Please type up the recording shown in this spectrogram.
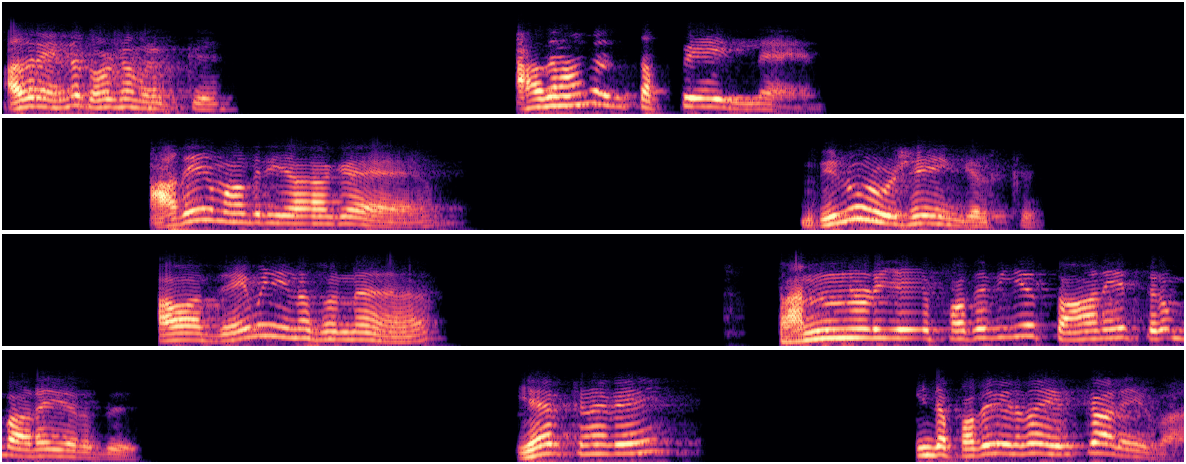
அதுல என்ன தோஷம் இருக்கு? அதனால அது தப்பே இல்லை. அதே மாதிரியாக இன்னொரு விஷயம் இங்க இருக்கு. அவன் தேவனி என்ன சொன்ன? தன்னுடைய பதவியை தானே திரும்ப அடையிறது. ஏற்கனவே இந்த பதவியில தான் இருக்காளேவா?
